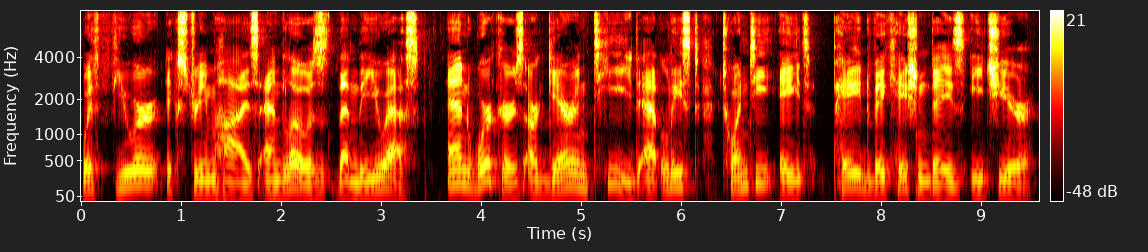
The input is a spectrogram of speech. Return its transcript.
with fewer extreme highs and lows than the US, and workers are guaranteed at least 28 paid vacation days each year.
